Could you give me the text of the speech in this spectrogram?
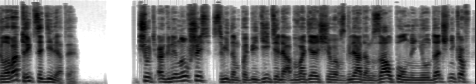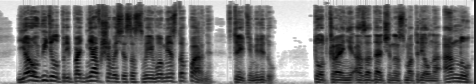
Глава 39. Чуть оглянувшись, с видом победителя, обводящего взглядом зал, полный неудачников, я увидел приподнявшегося со своего места парня в третьем ряду. Тот крайне озадаченно смотрел на Анну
